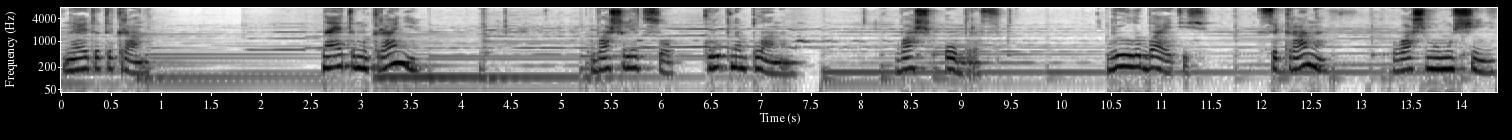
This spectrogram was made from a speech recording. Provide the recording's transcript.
на этот экран. На этом экране ваше лицо крупным планом, ваш образ. Вы улыбаетесь с экрана вашему мужчине.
